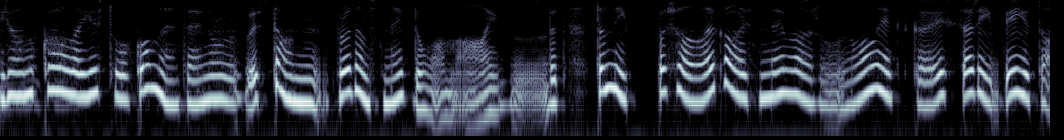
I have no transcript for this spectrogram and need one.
Jā, nu kā lai es to komentēju? Nu, es tā, protams, nedomāju, bet tādā pašā laikā es nevaru noliegt, ka es arī biju tā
